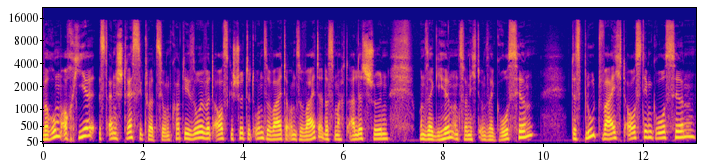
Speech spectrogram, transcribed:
Warum auch hier ist eine Stresssituation. Cortisol wird ausgeschüttet und so weiter und so weiter. Das macht alles schön unser Gehirn und zwar nicht unser Großhirn. Das Blut weicht aus dem Großhirn.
